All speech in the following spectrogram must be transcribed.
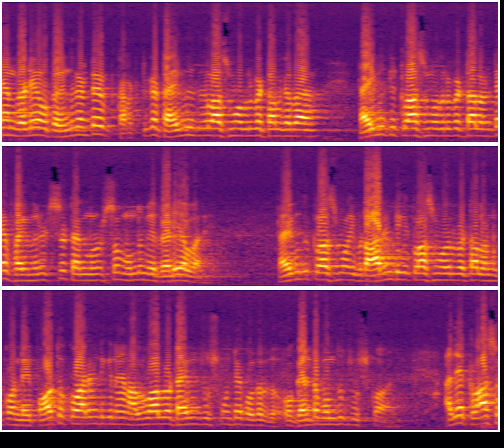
నేను రెడీ అవుతాను. ఎందుకంటే కరెక్ట్గా టైంకి క్లాస్ మొదలు పెట్టాలి కదా. టైంకి క్లాస్ మొదలు పెట్టాలంటే ఫైవ్ మినిట్స్ టెన్ మినిట్స్ ముందు మీరు రెడీ అవ్వాలి. టైంకి క్లాస్ ఇప్పుడు ఆరింటికి క్లాస్ మొదలు పెట్టాలనుకోండి పాతకు ఆరింటికి నేను అల్వాల్లో టైం చూసుకుంటే కుదరదు. ఒక గంట ముందు చూసుకోవాలి. అదే క్లాసు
